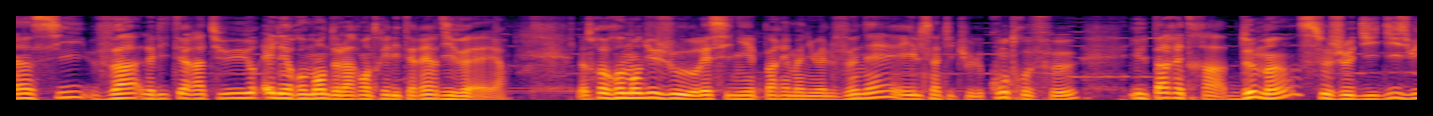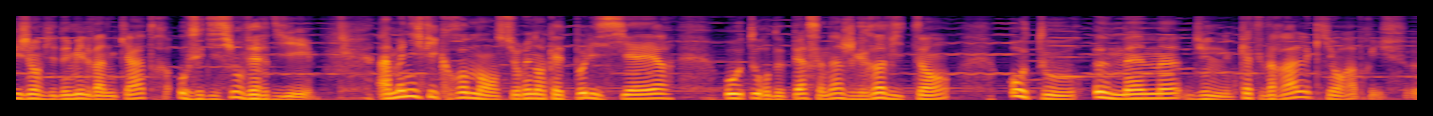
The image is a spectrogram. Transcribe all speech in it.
Ainsi va la littérature et les romans de la rentrée littéraire d'hiver. Notre roman du jour est signé par Emmanuel Venet et il s'intitule Contrefeu. Il paraîtra demain, ce jeudi 18 janvier 2024, aux éditions Verdier. Un magnifique roman sur une enquête policière autour de personnages gravitants, autour eux-mêmes d'une cathédrale qui aura pris feu.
